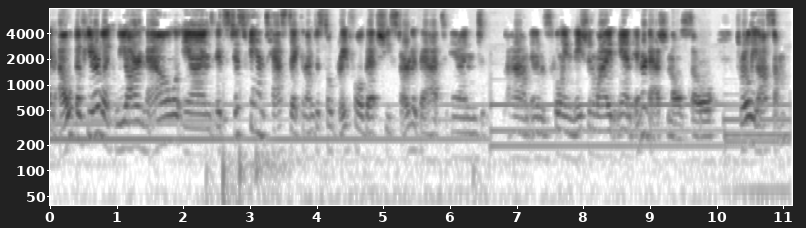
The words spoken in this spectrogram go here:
and out of here like we are now and it's just fantastic and i'm just so grateful that she started that and um, and it's going nationwide and international so it's really awesome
